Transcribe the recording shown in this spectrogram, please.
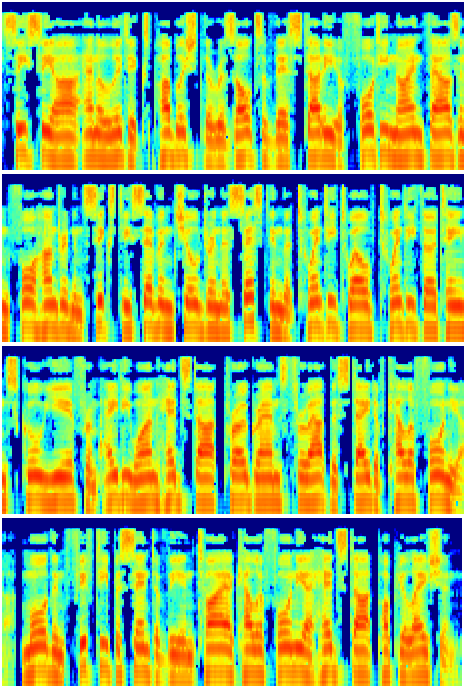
CCR Analytics published the results of their study of 49,467 children assessed in the 2012 2013 school year from 81 Head Start programs throughout the state of California, more than 50% of the entire California Head Start population.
